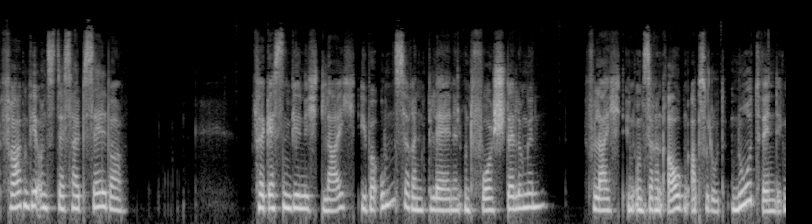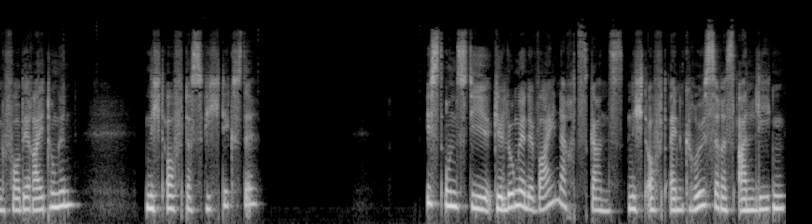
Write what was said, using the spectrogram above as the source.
Fragen wir uns deshalb selber, vergessen wir nicht leicht über unseren Plänen und Vorstellungen, vielleicht in unseren Augen absolut notwendigen Vorbereitungen, nicht oft das Wichtigste, Ist uns die gelungene Weihnachtsgans nicht oft ein größeres Anliegen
